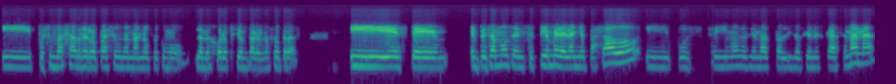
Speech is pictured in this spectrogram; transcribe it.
y pues un bazar de ropa de segunda mano fue como la mejor opción para nosotras. Y este, empezamos en septiembre del año pasado y pues seguimos haciendo actualizaciones cada semana.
